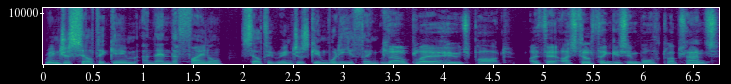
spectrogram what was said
Rangers Celtic game and then the final Celtic Rangers game? What do you think? They'll play a huge part. I think. I still think it's in both clubs' hands.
